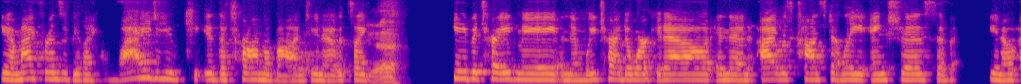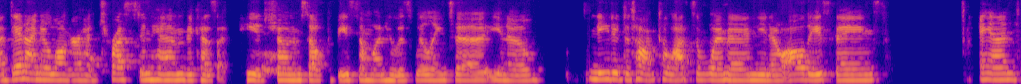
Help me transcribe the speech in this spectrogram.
you know, my friends would be like, why do you keep the trauma bond? You know, it's like, yeah. He betrayed me and then we tried to work it out and then i was constantly anxious of you know then i no longer had trust in him because he had shown himself to be someone who was willing to you know needed to talk to lots of women you know all these things. And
